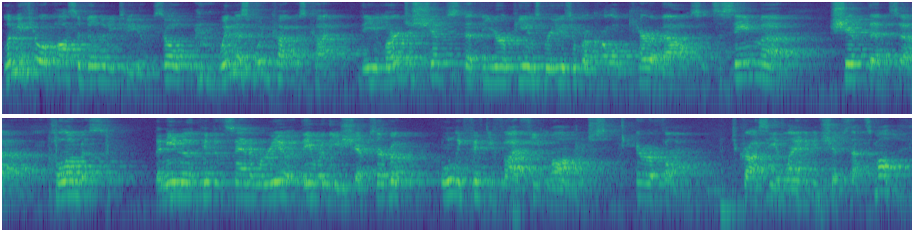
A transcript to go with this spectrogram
Let me throw a possibility to you. So when this woodcut was cut, the largest ships that the Europeans were using were called caravels. It's the same uh, ship that uh, Columbus, the Nina, the Pinta, the Santa Maria, they were these ships. They're about only 55 feet long, which is terrifying to cross the Atlantic in ships that small.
